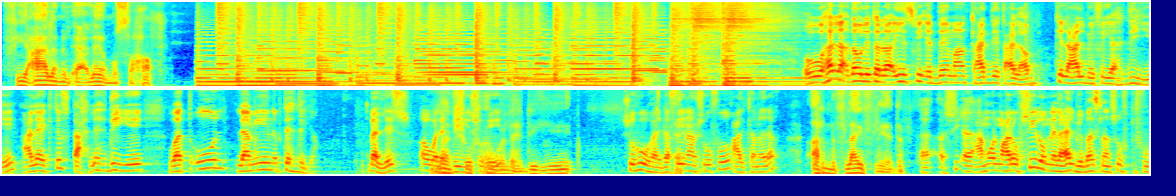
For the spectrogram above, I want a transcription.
في عالم الإعلام والصحافة. وهلأ دولة الرئيس في قدامك عدة علب كل علبة فيها هدية عليك تفتح الهدية وتقول لمين بتهديها. بلش أول هدية شو هي؟ أول هدية. شو هو هيدا فينا نشوفه على الكاميرا. قرن فليفلي يا دكتور أه، أه، شي- أه، عمول معروف شيله من العلبة بس لنشوف كيف هو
